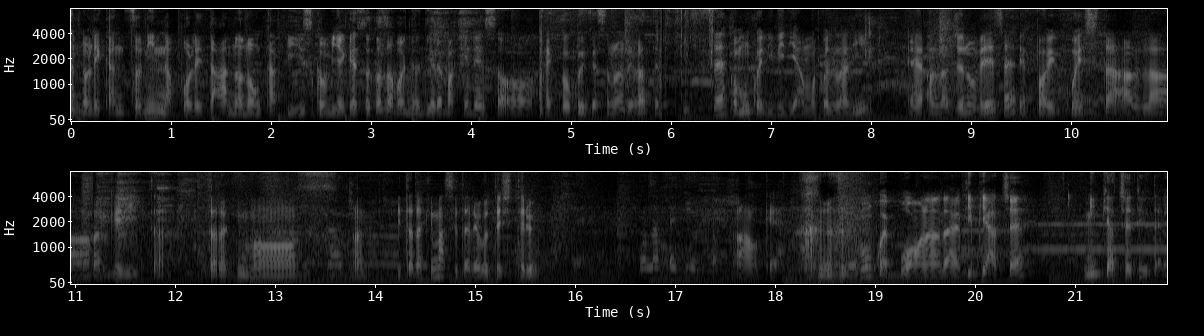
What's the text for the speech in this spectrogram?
C'hanno le canzoni in napoletano, non capisco, mi ha chiesto cosa vogliono dire, ma che ne so. Ecco qui che sono arrivate le pizze. Comunque dividiamo, quella lì è alla genovese e poi questa alla margherita. Itadakimasu. Ah, itadakimasu italiano shiteru? Buon appetito. Ah, ok. Comunque è buona, dai. Ti piace? Mi piace di te. Mi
